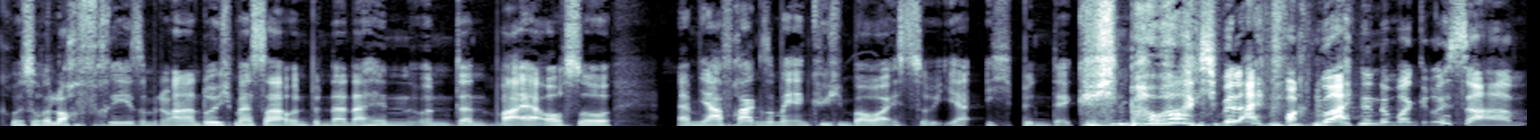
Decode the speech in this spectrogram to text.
größere Lochfräse mit einem anderen Durchmesser und bin dann dahin und dann war er auch so, ähm, ja, fragen Sie mal Ihren Küchenbauer. Ich so, ja, ich bin der Küchenbauer. Ich will einfach nur eine Nummer größer haben.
